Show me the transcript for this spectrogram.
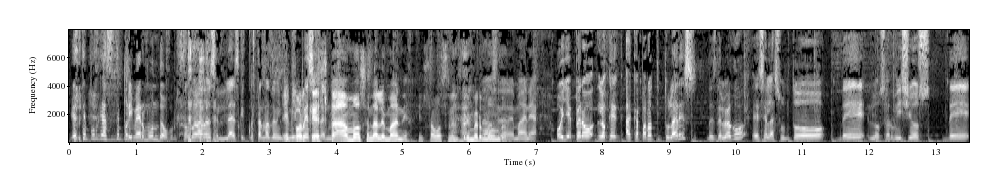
este podcast es de primer mundo, porque estamos hablando de celulares que cuestan más de 20 Y mil porque pesos en México. estamos en Alemania. y Estamos en el Ajá. primer Estamos en mundo. Alemania. Oye, pero lo que acaparó titulares, desde luego, es el asunto de los servicios de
